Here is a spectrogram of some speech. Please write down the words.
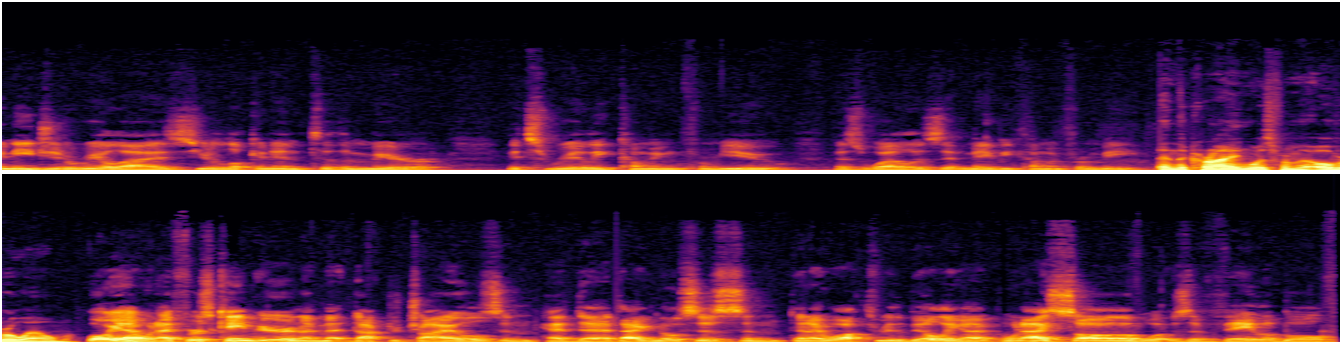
I need you to realize you're looking into the mirror. It's really coming from you as well as it may be coming from me. And the crying was from the overwhelm. Well, yeah, when I first came here and I met Dr. Childs and had that diagnosis, and then I walked through the building, I, when I saw what was available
